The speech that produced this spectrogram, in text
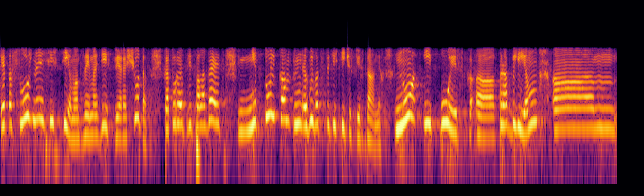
Это сложная система взаимодействия расчетов, которая предполагает не только вывод статистических данных, но и поиск э, проблем э,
